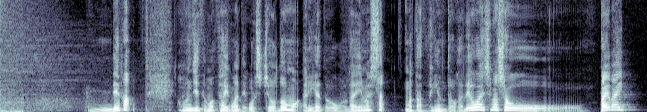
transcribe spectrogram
では、本日も最後までご視聴どうもありがとうございました。また次の動画でお会いしましょう。バイバイ。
